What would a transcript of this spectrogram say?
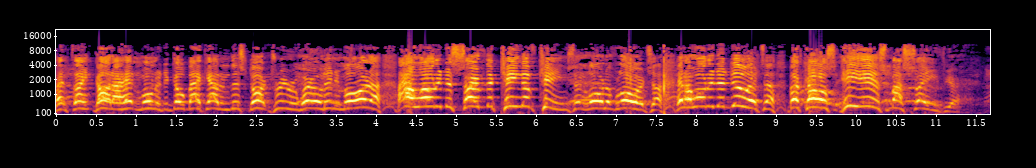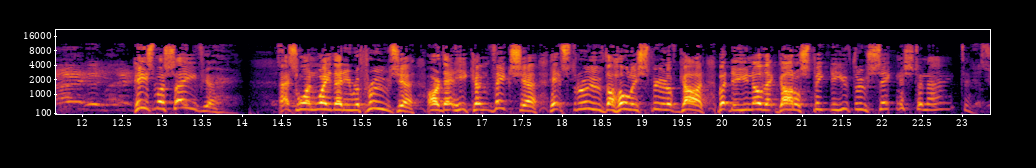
and thank God I hadn't wanted to go back out in this dark, dreary world anymore. I wanted to serve the King of Kings and Lord of Lords. Uh, and I wanted to do it uh, because He is my Savior. He's my Savior. That's one way that He reproves you or that He convicts you. It's through the Holy Spirit of God. But do you know that God will speak to you through sickness tonight? Yes,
